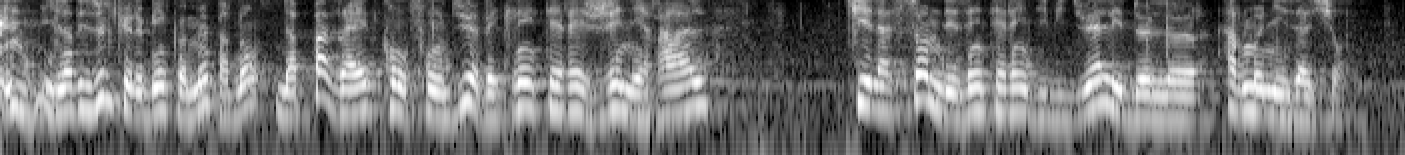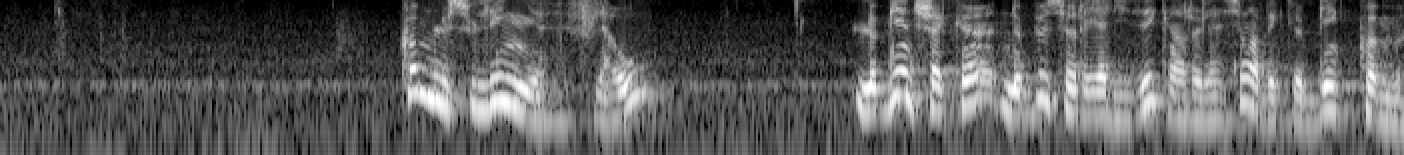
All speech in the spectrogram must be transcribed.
il en résulte que le bien commun pardon, n'a pas à être confondu avec l'intérêt général qui est la somme des intérêts individuels et de leur harmonisation. Comme le souligne Flau, le bien de chacun ne peut se réaliser qu'en relation avec le bien commun.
